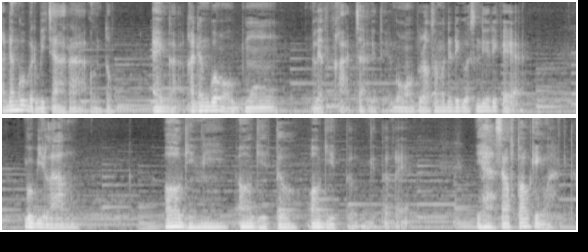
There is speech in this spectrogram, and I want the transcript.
Kadang gue berbicara untuk eh enggak, kadang gue ngomong ngeliat kaca gitu ya. Gue ngobrol sama diri gue sendiri kayak gue bilang oh gini. Oh gitu. Oh gitu. Gitu kayak ya self talking lah gitu.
